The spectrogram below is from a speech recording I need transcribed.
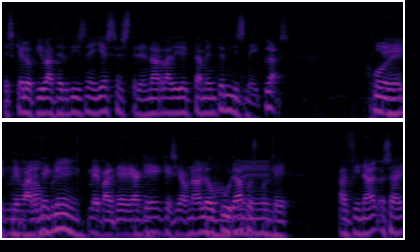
es que lo que iba a hacer Disney es estrenarla directamente en Disney Plus. Joder, eh, me, parece que, me parecería que, que sea una locura, pues porque al final, o sea,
